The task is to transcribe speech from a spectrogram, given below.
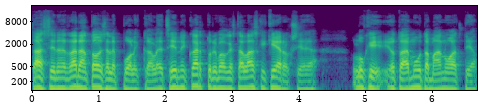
taas sinne radan toiselle puolikkaalle. Et siinä kartturi oikeastaan laski kierroksia ja luki jotain muutamaa nuottia.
